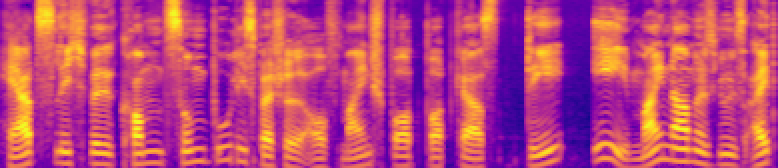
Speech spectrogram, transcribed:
Herzlich willkommen zum Bully Special auf meinsportpodcast.de. Mein Name ist Julius Eid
